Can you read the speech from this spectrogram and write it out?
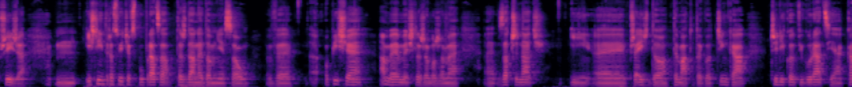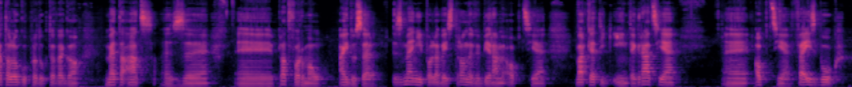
przyjrzę. Mm, Jeśli interesujecie współpraca, też dane do mnie są w opisie, a my myślę, że możemy zaczynać i e, przejść do tematu tego odcinka, czyli konfiguracja katalogu produktowego Meta Ads z e, platformą iDoSell. Z menu po lewej strony wybieramy opcję Marketing i integrację, e, opcję Facebook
